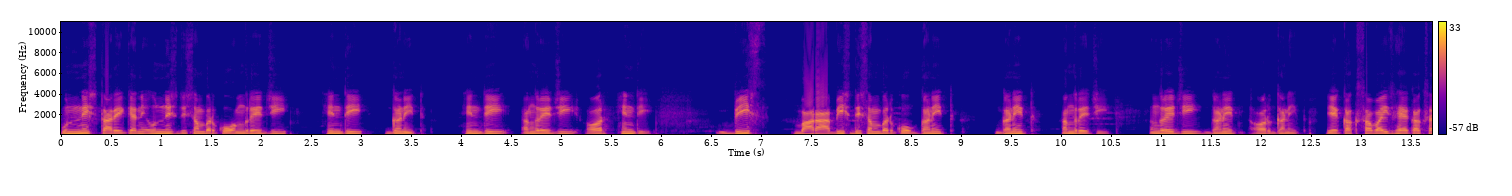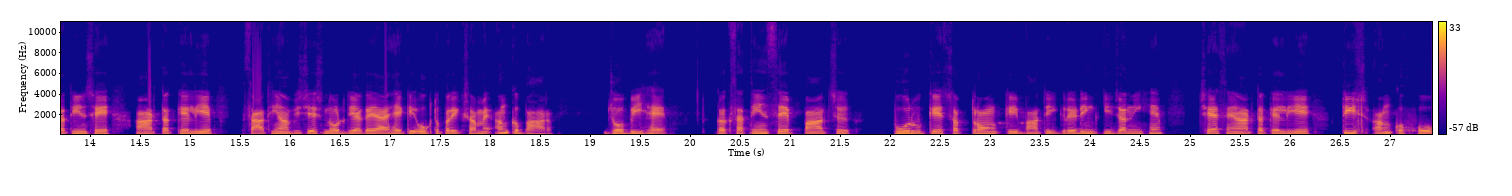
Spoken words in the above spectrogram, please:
19 तारीख, यानी 19 दिसंबर को अंग्रेज़ी, हिंदी, गणित, हिंदी, अंग्रेज़ी और हिंदी। 20 बारह, बीस दिसंबर को गणित गणित, अंग्रेज़ी। अंग्रेज़ी, गणित और गणित। ये कक्षा वाइज है, कक्षा तीन से आठ तक के लिए। साथ ही यहाँ विशेष नोट दिया गया है कि उक्त परीक्षा में अंक भार जो भी है, कक्षा तीन से पाँच पूर्व के सत्रों की भांति ग्रेडिंग की जानी है। छः से आठ तक के लिए तीस अंक हो।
